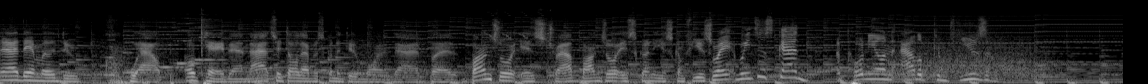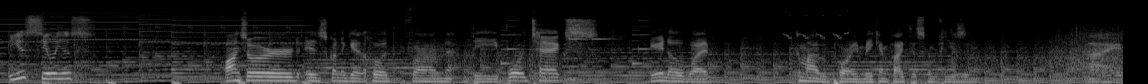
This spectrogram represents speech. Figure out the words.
I didn't really do crap. Okay then, I actually thought I was gonna do more than that, but Bronzor is trapped. Bronzor is gonna use Confuse Ray. We just got a Ponion out of Confusion. Are you serious? Bronzor is gonna get hurt from the Vortex. You know what? Come on, Vaporeon, we can fight this Confusion. Alright,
